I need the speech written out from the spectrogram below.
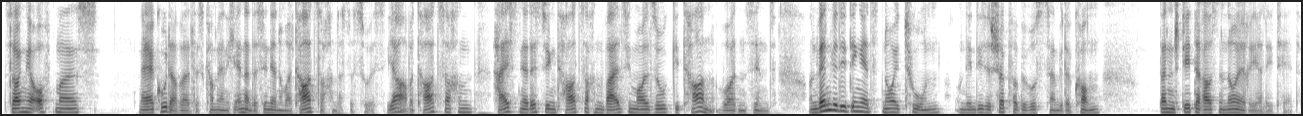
sagen ja oftmals, naja gut, aber das kann man ja nicht ändern. Das sind ja nun mal Tatsachen, dass das so ist. Ja, aber Tatsachen heißen ja deswegen Tatsachen, weil sie mal so getan worden sind. Und wenn wir die Dinge jetzt neu tun und in dieses Schöpferbewusstsein wieder kommen, dann entsteht daraus eine neue Realität.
